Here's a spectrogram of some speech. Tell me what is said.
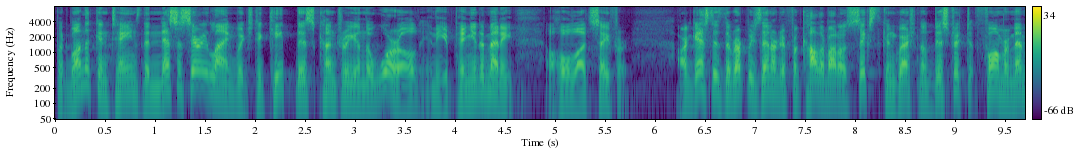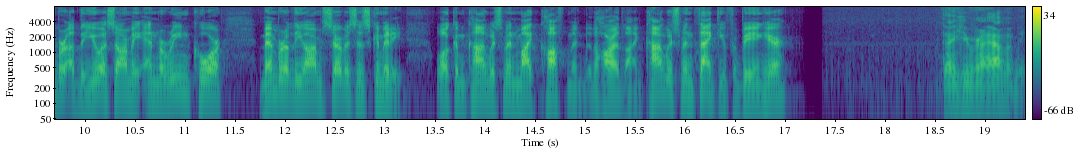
but one that contains the necessary language to keep this country and the world, in the opinion of many, a whole lot safer. Our guest is the representative for Colorado's 6th Congressional District, former member of the U.S. Army and Marine Corps, member of the Armed Services Committee. Welcome, Congressman Mike Coffman, to the Hardline. Congressman, thank you for being here. Thank you for having me.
